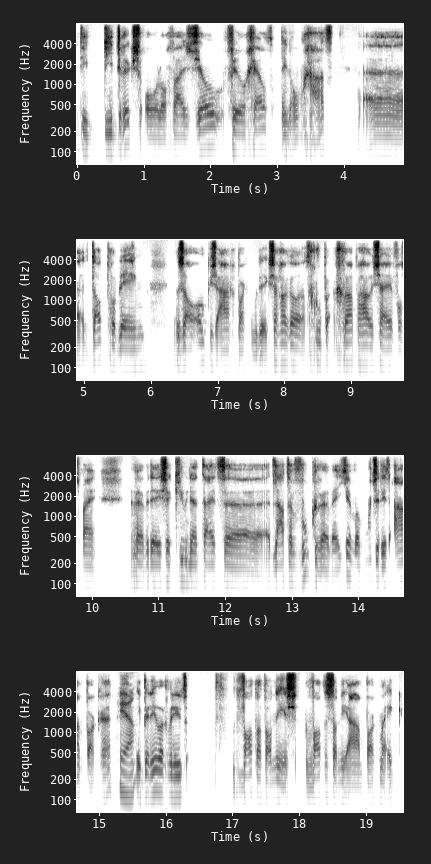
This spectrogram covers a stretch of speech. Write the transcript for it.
die, die drugsoorlog waar zoveel geld in omgaat. Uh, dat probleem zal ook eens aangepakt moeten. Ik zag ook al dat Grappenhuis zei volgens mij... we hebben deze criminaliteit uh, laten woekeren, weet je. We moeten dit aanpakken. Ja. Ik ben heel erg benieuwd wat dat dan is. Wat is dan die aanpak? Maar ik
